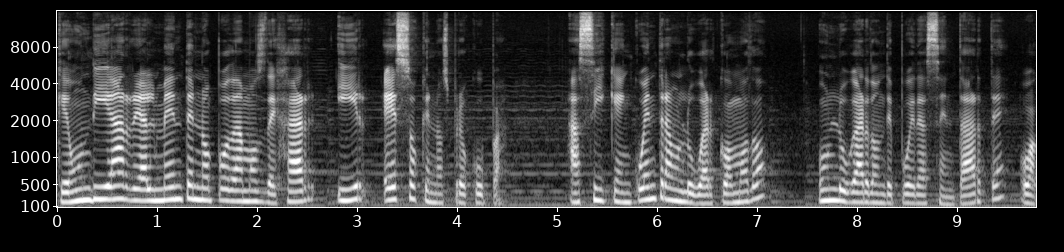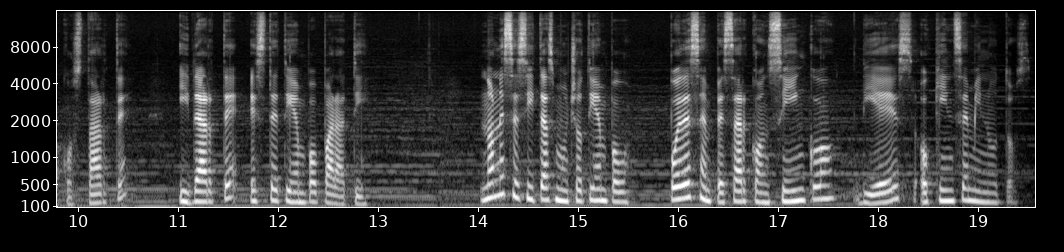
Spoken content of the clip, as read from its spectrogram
que un día realmente no podamos dejar ir eso que nos preocupa. Así que encuentra un lugar cómodo, un lugar donde puedas sentarte o acostarte y darte este tiempo para ti. No necesitas mucho tiempo, puedes empezar con 5, 10 o 15 minutos.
